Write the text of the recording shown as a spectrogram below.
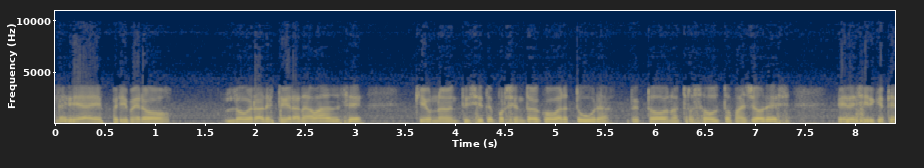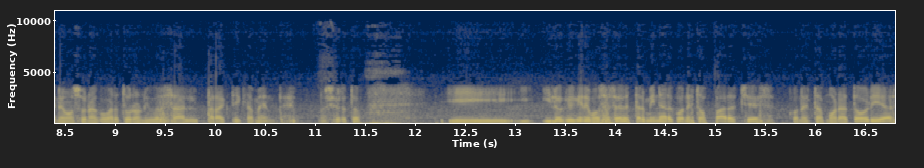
La idea es primero lograr este gran avance, que un 97% de cobertura de todos nuestros adultos mayores es decir que tenemos una cobertura universal prácticamente, ¿no es cierto? Y, y, y, lo que queremos hacer es terminar con estos parches, con estas moratorias,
